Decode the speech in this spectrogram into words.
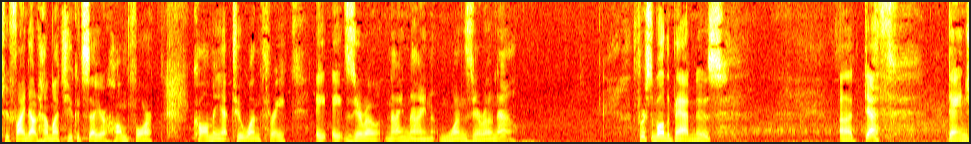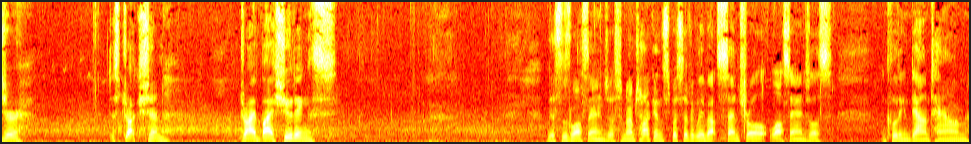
To find out how much you could sell your home for, call me at 213 880 9910 now. First of all, the bad news uh, death, danger, destruction, drive by shootings. This is Los Angeles, and I'm talking specifically about central Los Angeles, including downtown,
